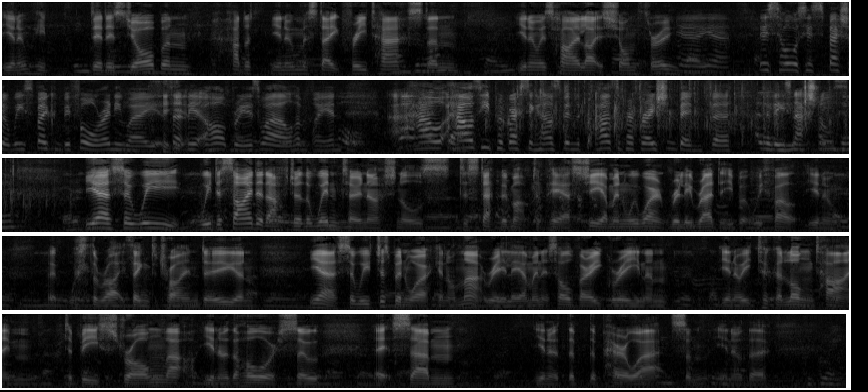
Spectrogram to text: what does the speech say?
you know he did his job and had a you know mistake-free test, and you know his highlights shone through. Yeah, yeah. This horse is special. We've spoken before, anyway. Certainly at Hartpury as well, haven't we? And how how's he progressing? How's been the, how's the preparation been for, for these nationals? Yeah, so we we decided after the winter nationals to step him up to PSG. I mean, we weren't really ready, but we felt you know it was the right thing to try and do, and yeah, so we've just been working on that really. I mean, it's all very green, and you know, it took a long time to be strong. That you know, the horse. So it's um, you know the the pirouettes and you know the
